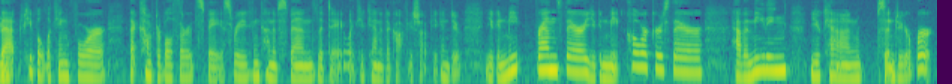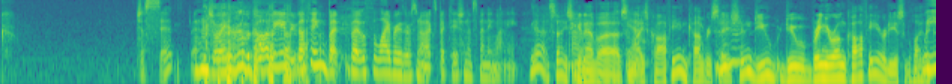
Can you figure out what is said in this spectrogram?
that people looking for that comfortable third space where you can kind of spend the day like you can at a coffee shop. You can do you can meet friends there, you can meet coworkers there, have a meeting, you can sit and do your work. Just sit, enjoy your cup of coffee, do nothing. But but with the library, there's no expectation of spending money. Yeah, it's nice. You can Um, have uh, some yeah. nice coffee and conversation. Do you do you bring your own coffee or do you supply the We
